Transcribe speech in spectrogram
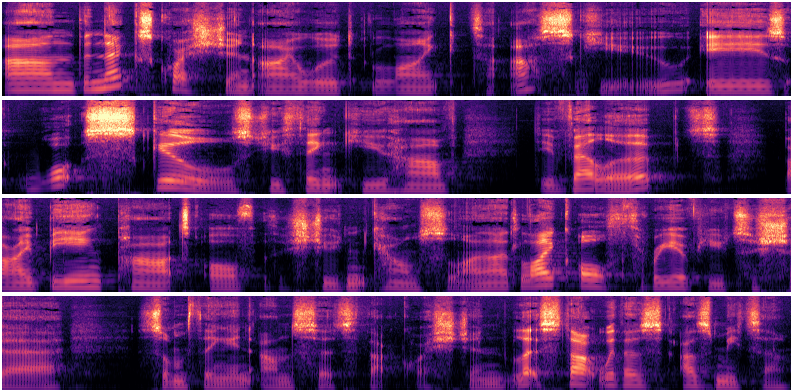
And the next question I would like to ask you is what skills do you think you have developed by being part of the student council? And I'd like all three of you to share something in answer to that question. Let's start with As- Asmita.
